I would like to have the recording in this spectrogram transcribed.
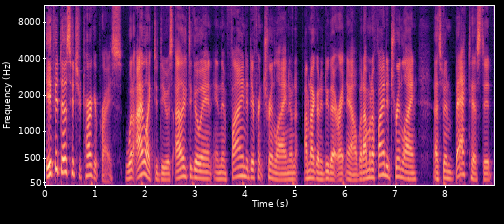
If it does hit your target price, what I like to do is I like to go in and then find a different trend line. And I'm not going to do that right now, but I'm going to find a trend line that's been back tested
